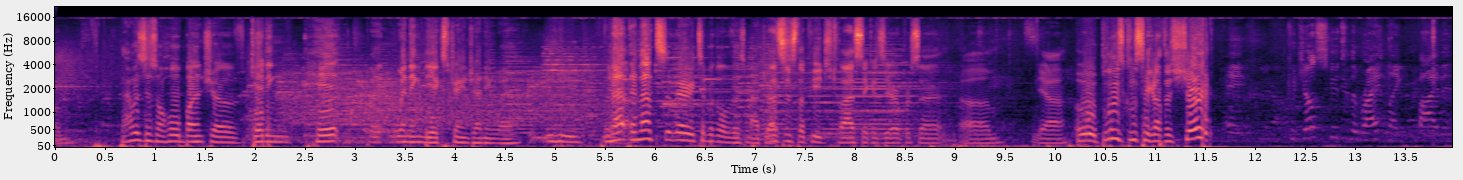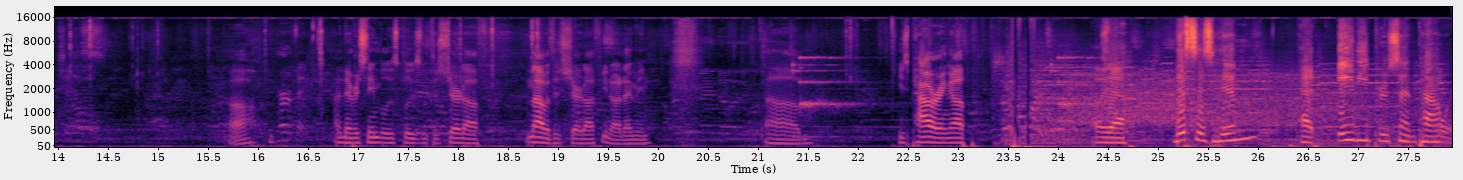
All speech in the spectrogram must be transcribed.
Um, That was just a whole bunch of getting hit but winning the exchange anyway. mm-hmm. And, that, and that's very typical of this matchup. That's just the Peach Classic at zero percent. Um, yeah. Oh, Blues Clues taking off his shirt. Hey, could y'all scoot to the right like five inches? Oh, Perfect. I've never seen Blues Clues with his shirt off. Not with his shirt off. You know what I mean. Um, he's powering up. Oh yeah, this is him at 80% power.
